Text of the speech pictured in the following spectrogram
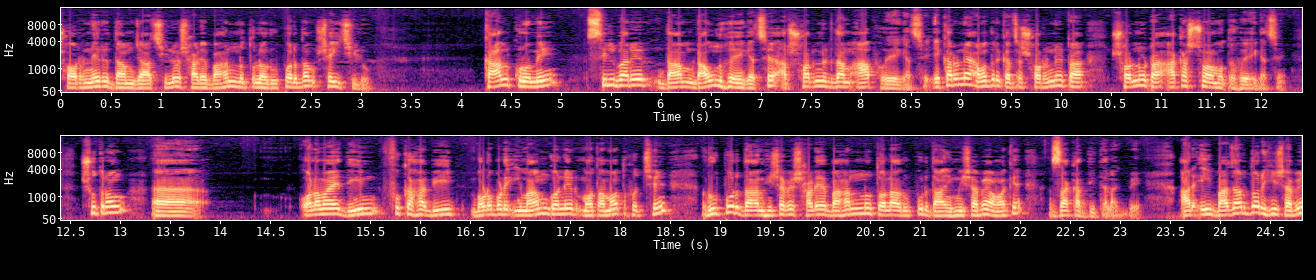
স্বর্ণের দাম যা ছিল সাড়ে বাহান্ন তোলা রূপার দাম সেই ছিল। কালক্রমে সিলভারের দাম ডাউন হয়ে গেছে আর স্বর্ণের দাম আপ হয়ে গেছে। এ কারণে আমাদের কাছে স্বর্ণেটা স্বর্ণটা আকাশ ছোঁয়া মতো হয়ে গেছে। সুতরাং ওলামায় দিন ফুকাহাবিদ বড় বড় ইমামগণের মতামত হচ্ছে, রূপোর দাম হিসাবে সাড়ে বাহান্ন তলা রূপুর দাম হিসাবে আমাকে জাকাত দিতে লাগবে। আর এই বাজার দর হিসাবে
